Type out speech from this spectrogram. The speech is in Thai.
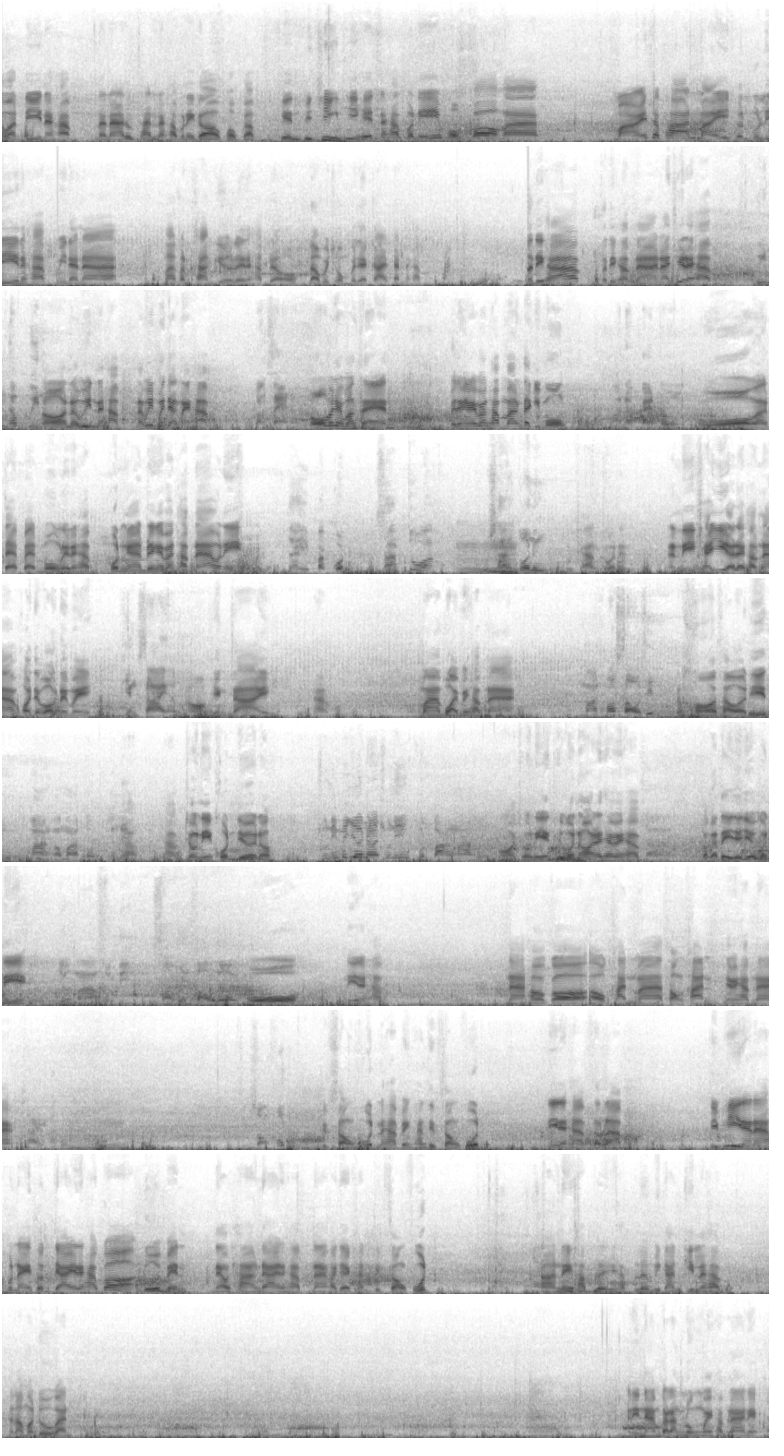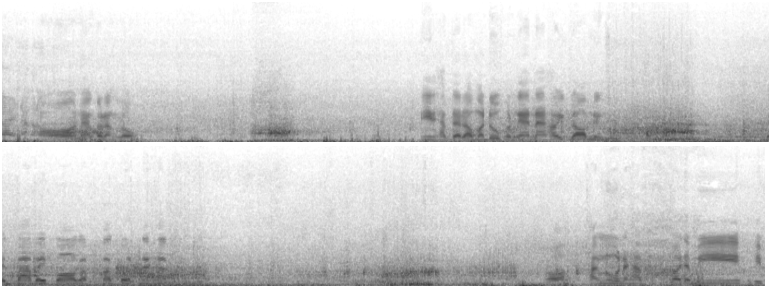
สวัสดีนะครับนานาทุกท่านนะครับ วันนี้ก็พบกับเคนฟิชชิ่งทีเฮดนะครับ วันนี้ผมก็มาหมายสะพานใหม่ชนบุรีนะครับ มีนานามาค่อนข้างเยอะเลยนะครับ เดี๋ยวเราไปชมบรรยากาศกันนะครับ สวัสดีครับ สวัสดีครับนะนาชื่ออะไรครับ วินครับวิน อ๋อนวินนะครับนวินมาจากไหนครับ บางแสน โอ้ มาจากบางแสน เป็นยังไงบ้างครับ มาตั้งแต่กี่โมง มาหนักแปดโมงโอ้ มาตั้งแต่8โมงเลยนะครับ ผลงานเป็นยังไงบ้างครับนะวันนี้ ได้ปรากฏสามตัว อืม ช้างตัวหนึ่งหูช้างตัวหนึ่ง อันนี้ใช้เหยื่ออะไรครับนะ พอจะบอกได้ไหมเพียงทรายครับ อ๋อเพียงใจครับ มาบ่อยไหมครับนะมาเฉพาะเสาร์อาทิตย์อ๋อเสาร์อาทิตย์ว่างก็มาตกเล่นครับครับช่วงนี้คนเยอะเนาะๆช่วงนี้ไม่เยอะนะช่วงนี้คนบางมากเลยอ๋อช่วงนี้ยังถือว่าน้อยนะใช่ไหมครับ ใช่ปกติจะเยอะกว่านี้ เยอะมากปกติเสาเป็นเสาเลยโอ้นี่นะครับนาเขาก็เอาคันมาสองคันใช่ไหมครับนะใช่ครับผมอืมสองฟุต12ฟุตนะครับเป็นคัน 12 ฟุต นี่นะครับสำหรับพี่ๆนะนะคนไหนสนใจนะครับ ก็ดูไว้เป็นแนวทางได้นะครับนะเขาใช้คัน12ฟุตอ่านี่ครับเลยนะครับ เริ่มมีการกินแล้วครับเดี๋ยวเรามาดูกันอ่าอันนี้น้ำกำลังลงไหมครับน้าเนี่ยใช่นะครับอ๋อ น้ำกำลังลง นี่นะครับเดี๋ยวเรามาดูผลงานนาเขาอีกรอบหนึ่งเป็นปลาใบปอกับปลากดนะครับ ก็ทางนู้นนะครับ ก็จะมี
